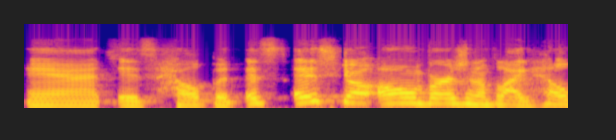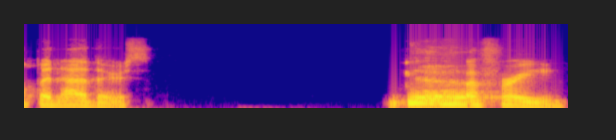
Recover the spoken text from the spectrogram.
and it's helping it's it's your own version of like helping others. Yeah. For free.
